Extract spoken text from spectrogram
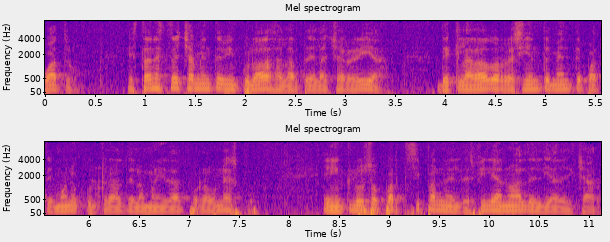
4. Están estrechamente vinculadas al arte de la charrería, declarado recientemente Patrimonio Cultural de la Humanidad por la UNESCO, e incluso participan en el desfile anual del Día del Charro.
